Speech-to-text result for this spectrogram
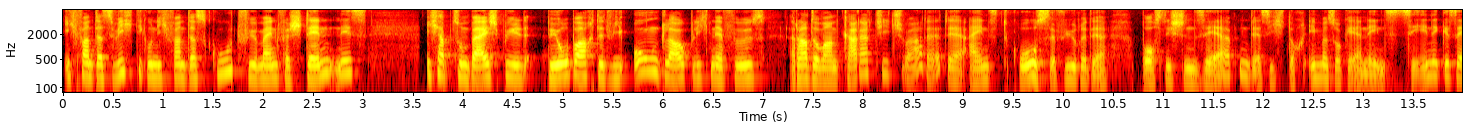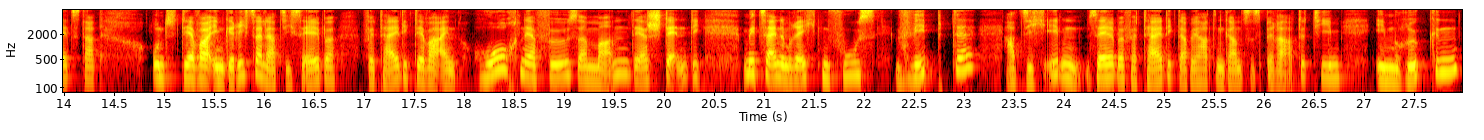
Ich fand das wichtig und ich fand das gut für mein Verständnis. Ich habe zum Beispiel beobachtet, wie unglaublich nervös Radovan Karadzic war, der einst große Führer der bosnischen Serben, der sich doch immer so gerne in Szene gesetzt hat. Und der war im Gerichtssaal, er hat sich selber verteidigt, der war ein hochnervöser Mann, der ständig mit seinem rechten Fuß wippte, hat sich eben selber verteidigt, aber er hat ein ganzes Beraterteam im Rücken.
